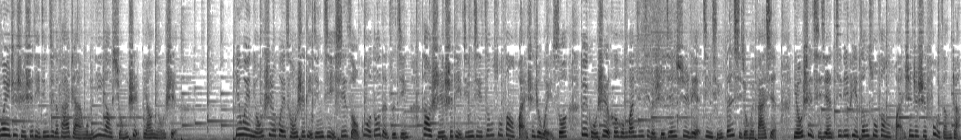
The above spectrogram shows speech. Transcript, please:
为支持实体经济的发展，我们宁要熊市，不要牛市。因为牛市会从实体经济吸走过多的资金，到时实体经济增速放缓甚至萎缩，对股市和宏观经济的时间序列进行分析，就会发现，牛市期间 GDP 增速放缓甚至是负增长，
